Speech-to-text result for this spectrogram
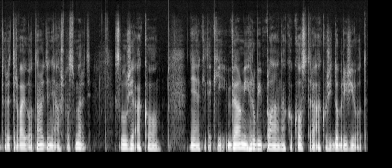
ktoré trvajú od narodenia až po smrť, slúžia ako nejaký taký veľmi hrubý plán, ako kostra, ako žiť dobrý život.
